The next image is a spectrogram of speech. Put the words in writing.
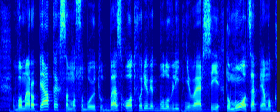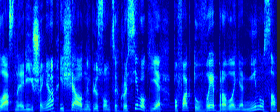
5, само собою тут без отворів, як було в літній версії. Тому це прямо класне рішення. І ще одним плюсом цих кросівок є по факту виправлення мінуса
